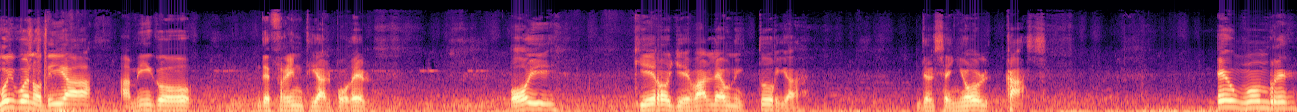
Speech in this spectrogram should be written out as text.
Muy buenos días, amigos de Frente al Poder. Hoy quiero llevarle a una historia del señor Cass. Es un hombre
